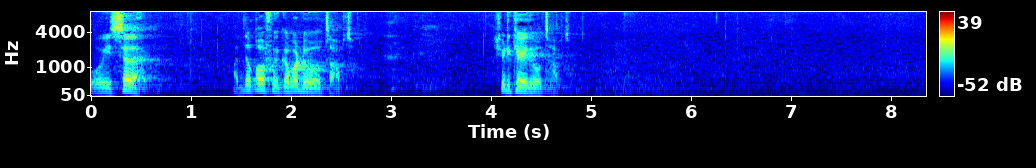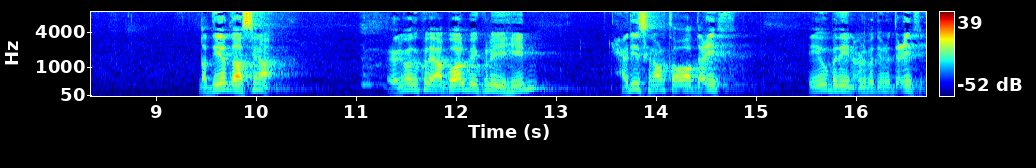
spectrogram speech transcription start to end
weysada haddii qofki gabadhi u taabto shirhkeedi u taabto. Qadiyadaasina culimadu kule aqwaal bay kuleeyihiin xadiiskana horta waa daciif. Ayay u badan yihiin culimadu inuu daciifi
